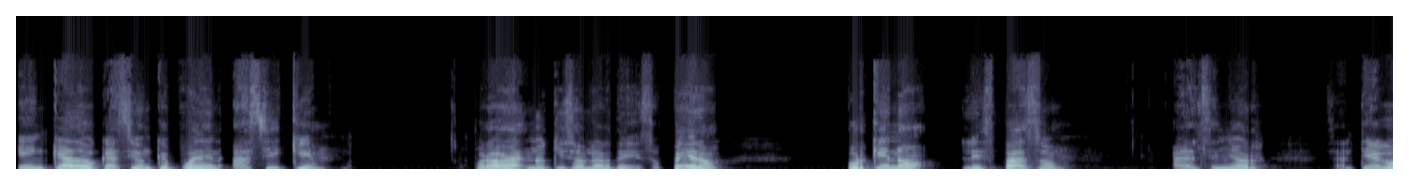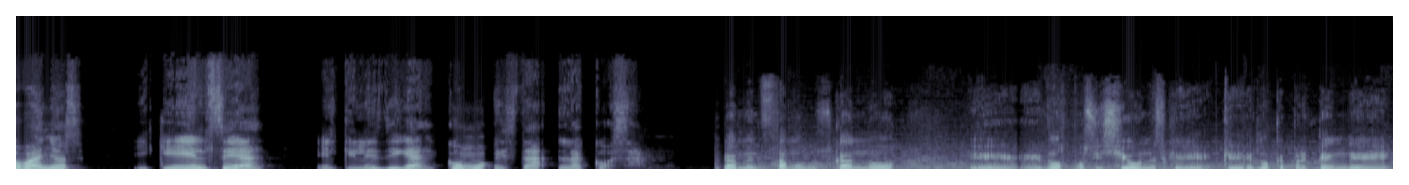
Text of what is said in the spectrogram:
en cada ocasión que pueden, así que por ahora no quiso hablar de eso, pero ¿por qué no les paso al señor Santiago Baños y que él sea el que les diga cómo está la cosa? Realmente estamos buscando eh, dos posiciones, que, es lo que pretende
